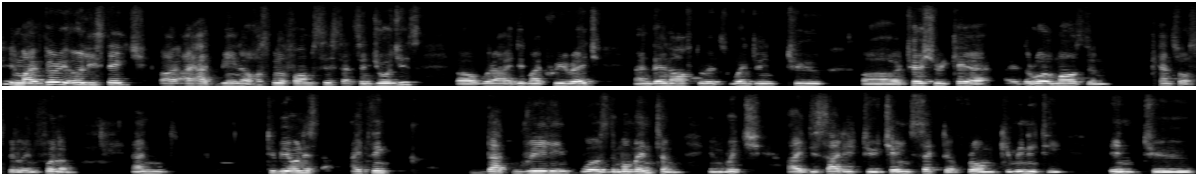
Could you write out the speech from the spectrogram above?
In my very early stage, I, I had been a hospital pharmacist at St. George's, uh, where I did my pre-reg, and then afterwards went into uh, tertiary care at the Royal Marsden Cancer Hospital in Fulham. And to be honest, I think that really was the momentum in which I decided to change sector from community into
